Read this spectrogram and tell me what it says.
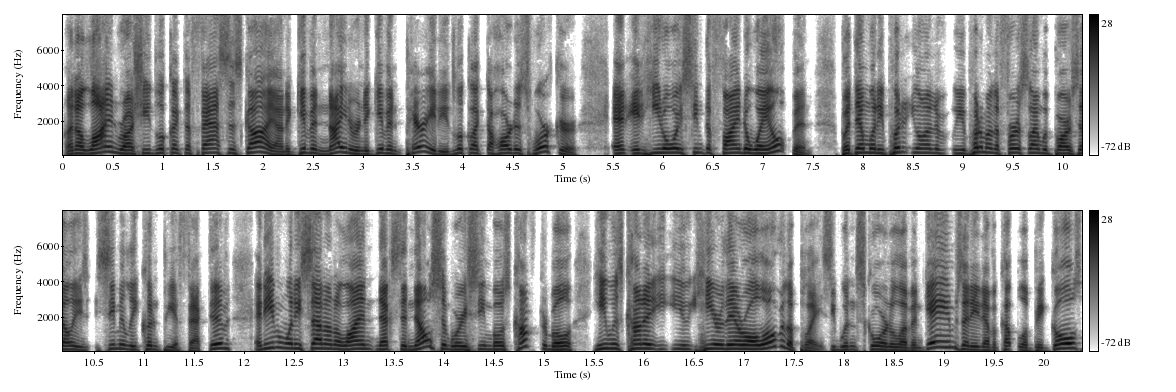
on a line rush, he'd look like the fastest guy on a given night or in a given period. He'd look like the hardest worker, and he'd always seem to find a way open. But then when he put you on, the, you put him on the first line with Barzal, he seemingly couldn't be effective. And even when he sat on a line next to Nelson, where he seemed most comfortable, he was kind of here, there, all over the place. He wouldn't score in eleven games, and he'd have a couple of big goals.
